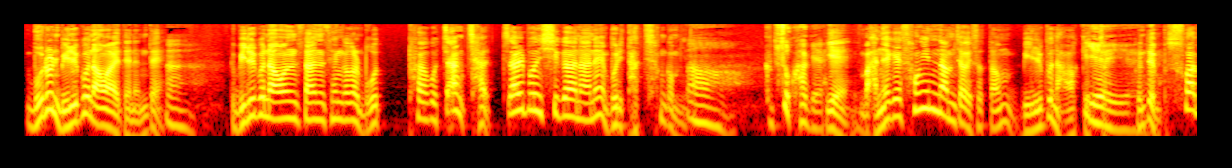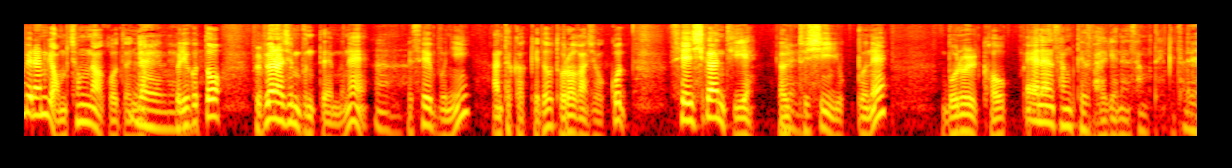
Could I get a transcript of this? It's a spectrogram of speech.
물을 밀고 나와야 되는데 아. 밀고 나온다는 생각을 못 하고 짱 짧은 시간 안에 물이 다 찬 겁니다. 아. 급속하게. 예. 만약에 성인 남자가 있었다면 밀고 나왔겠죠. 예, 예. 근데 수압이라는 게 엄청나거든요. 네, 네. 그리고 또 불편하신 분 때문에 아. 세 분이 안타깝게도 돌아가셨고 3시간 뒤에 12시 네. 6분에 물을 거의 빼낸 상태에서 발견한 상태입니다. 네.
